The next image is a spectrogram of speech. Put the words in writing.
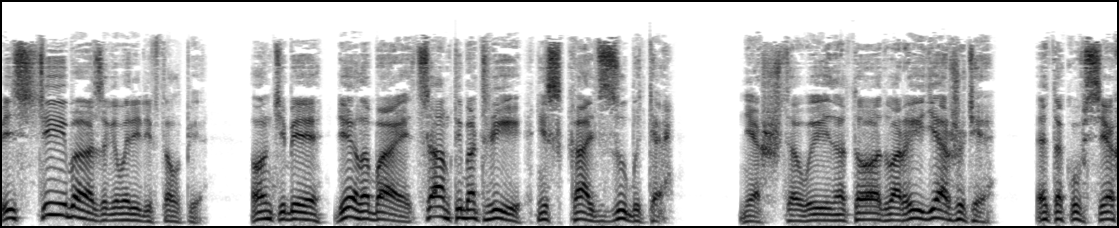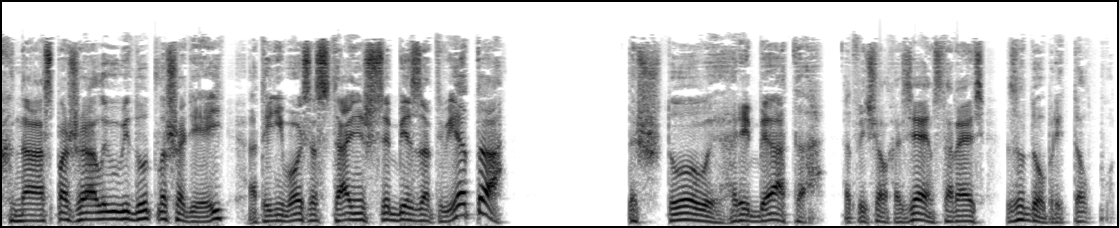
«Вестиба!» — заговорили в толпе. «Он тебе дело бает, сам ты ботри, не скаль зубы-то!» «Не что вы на то дворы держите!» Этак у всех нас, пожалуй, уведут лошадей, а ты, небось, останешься без ответа? — Да что вы, ребята! — отвечал хозяин, стараясь задобрить толпу.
